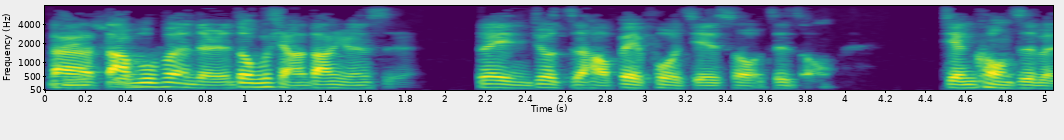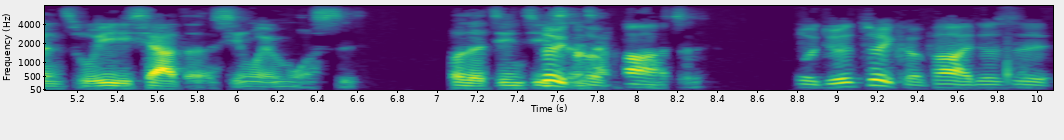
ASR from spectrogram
那大部分的人都不想要当原始人，所以你就只好被迫接受这种监控资本主义下的行为模式或者经济生产模式。我觉得最可怕的就是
